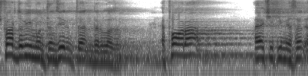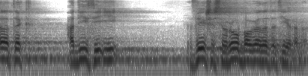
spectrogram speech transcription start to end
Çfarë dobi mund të nxjerrim të nderuar vëllezër? E para, ajo që kemi thënë edhe tek hadithi i veshjes së rrobave dhe të tjerave.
